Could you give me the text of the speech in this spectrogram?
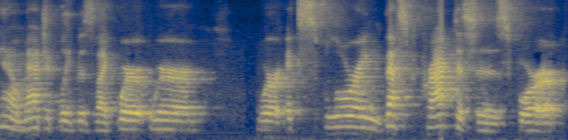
you know, Magic Leap is like we're we're we're exploring best practices for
